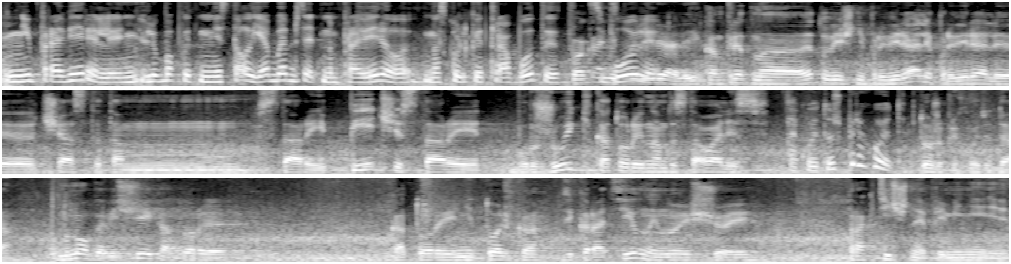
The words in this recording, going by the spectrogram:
Не проверили? Любопытно не стало. Я бы обязательно проверила, насколько это работает. Пока Тепло не проверяли. Ли? И конкретно эту вещь не проверяли. Проверяли часто там старые печи, старые буржуйки, которые нам доставались. Такое тоже приходит? Тоже приходит, да. Много вещей, которые, которые не только декоративные, но еще и практичное применение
